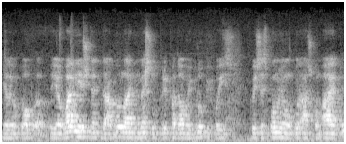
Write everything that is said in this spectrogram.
je, li, ob, je obaviješten da Abdullah ibn Mesud pripada ovoj grupi koji, koji se spominju u kuranskom ajetu.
